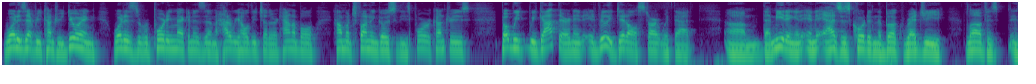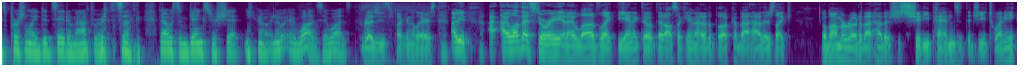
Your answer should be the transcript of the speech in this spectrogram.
what is every country doing? What is the reporting mechanism? How do we hold each other accountable? How much funding goes to these poorer countries? But we we got there, and it, it really did all start with that um, that meeting. And, and as is quoted in the book, Reggie Love, his his personal aide, did say to him afterwards, like, "That was some gangster shit," you know. And it, it was, it was. Reggie's fucking hilarious. I mean, I, I love that story, and I love like the anecdote that also came out of the book about how there's like Obama wrote about how there's just shitty pens at the G20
